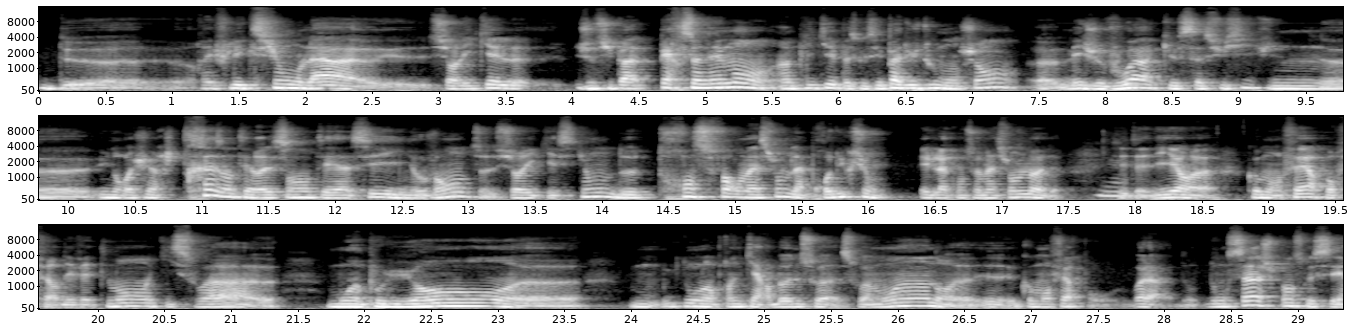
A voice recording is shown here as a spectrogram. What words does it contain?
de euh, réflexions là euh, sur lesquelles je ne suis pas personnellement impliqué parce que c'est pas du tout mon champ, euh, mais je vois que ça suscite une, euh, une, recherche très intéressante et assez innovante sur les questions de transformation de la production et de la consommation de mode. C'est-à-dire euh, comment faire pour faire des vêtements qui soient moins polluants, dont l'empreinte carbone soit, soit moindre, comment faire pour... Voilà, donc, donc ça je pense que c'est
